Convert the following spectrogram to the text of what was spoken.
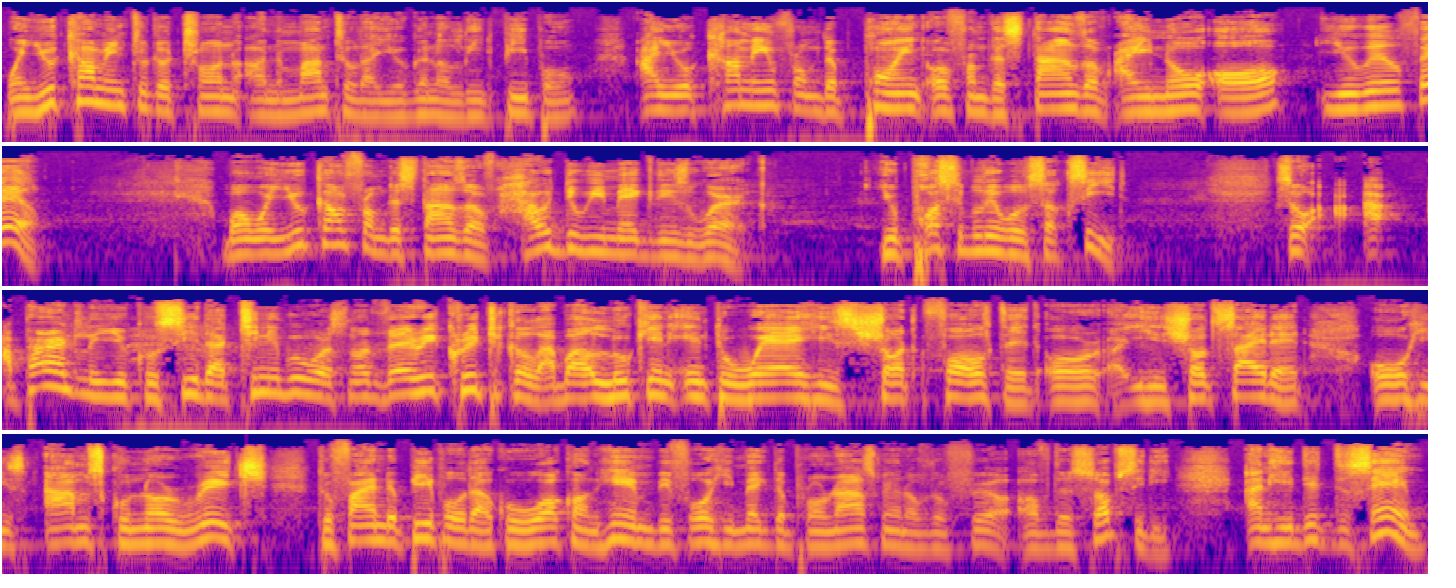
When you come into the throne on the mantle that you're going to lead people, and you're coming from the point or from the stance of I know all, you will fail. But when you come from the stance of how do we make this work, you possibly will succeed. So uh, apparently you could see that Tinubu was not very critical about looking into where he's short faulted or he's short sighted or his arms could not reach to find the people that could work on him before he made the pronouncement of the of the subsidy. And he did the same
